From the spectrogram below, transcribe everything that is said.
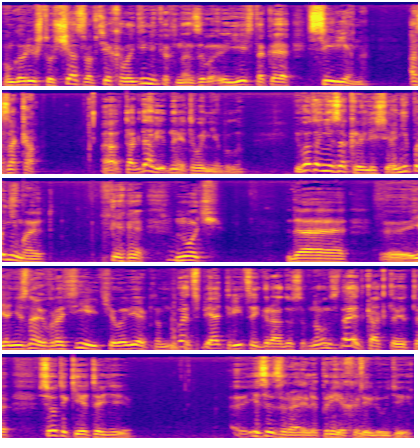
он говорит, что сейчас во всех холодильниках есть такая сирена, азакап. А тогда, видно, этого не было. И вот они закрылись, и они понимают. Ночь. Да, э, я не знаю, в России человек там 25-30 градусов, но он знает как-то это. Все-таки это из Израиля приехали люди.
